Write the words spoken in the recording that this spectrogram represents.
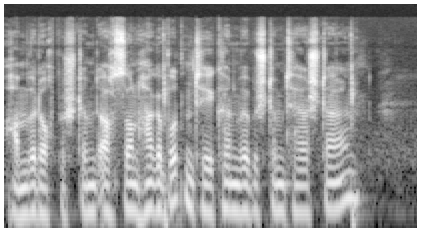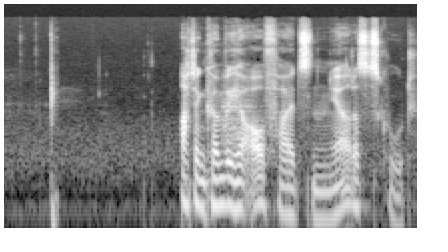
haben wir doch bestimmt. Ach, so einen Hagebuttentee können wir bestimmt herstellen. Ach, den können wir hier aufheizen. Ja, das ist gut.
